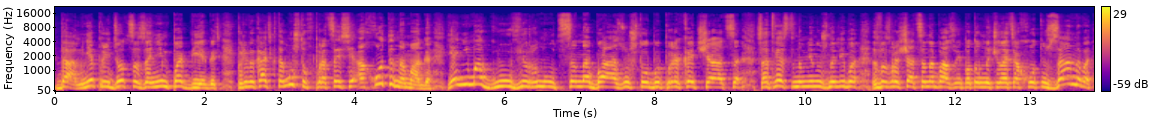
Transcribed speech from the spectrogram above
да, мне придется за ним побегать. Привыкать к тому, что в процессе охоты на мага я не могу вернуться на базу, чтобы прокачаться. Соответственно, мне нужно либо возвращаться на базу и потом начинать охоту заново,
